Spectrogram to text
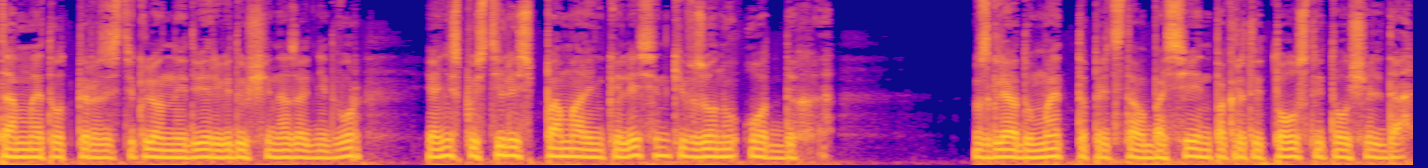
Там Мэтт отпер застекленные двери, ведущие на задний двор, и они спустились по маленькой лесенке в зону отдыха. Взгляду Мэтта предстал бассейн, покрытый толстой толщей льда.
